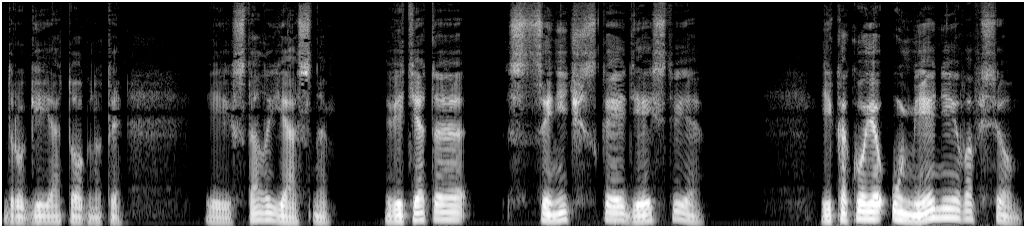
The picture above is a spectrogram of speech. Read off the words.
другие отогнуты. И стало ясно, ведь это сценическое действие и какое умение во всем,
